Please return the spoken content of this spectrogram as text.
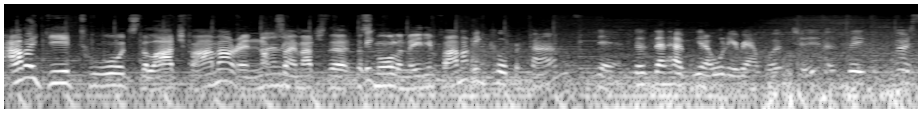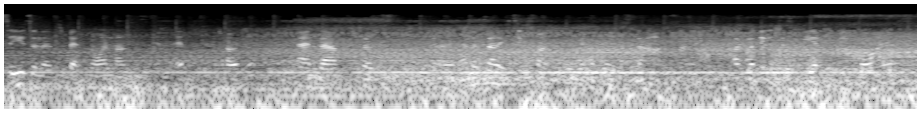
are they geared towards the large farmer and not so much the, the big- small and medium farmer? big corporate farms, yeah, that have you know all year round work too. But we, we're a season that's about nine months in total, and um, so, you know, and it's only six months before we have to start. So I, I think it's just geared for big buyers.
